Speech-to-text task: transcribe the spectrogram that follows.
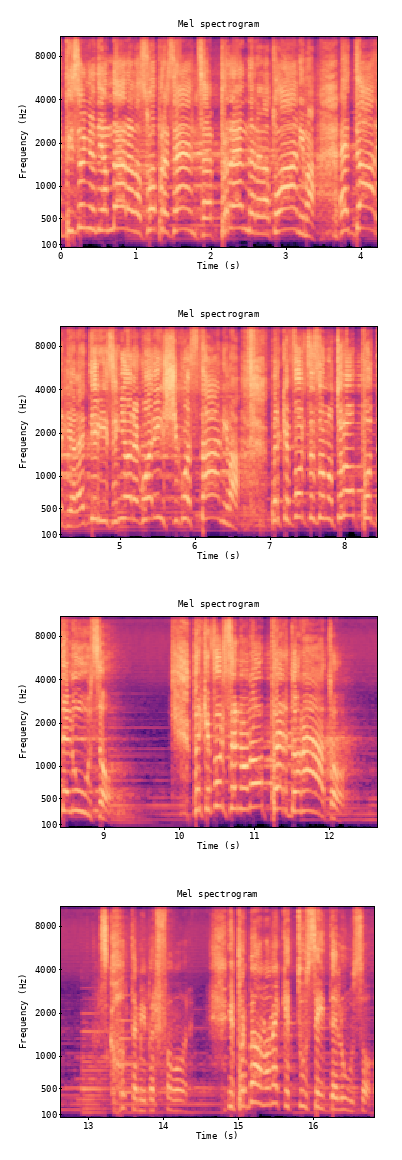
Hai bisogno di andare alla sua presenza e prendere la tua anima e dargliela e dirgli Signore guarisci quest'anima perché forse sono troppo deluso, perché forse non ho perdonato. Ascoltami per favore, il problema non è che tu sei deluso,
